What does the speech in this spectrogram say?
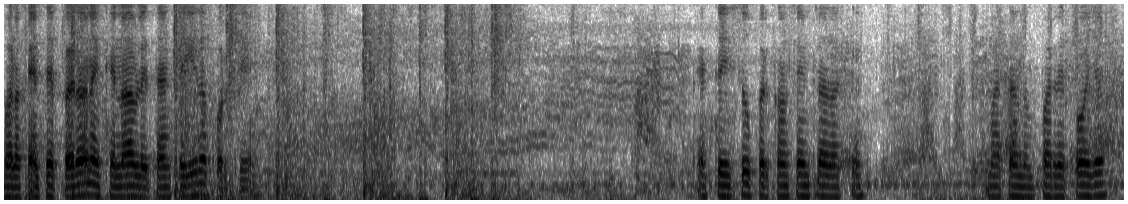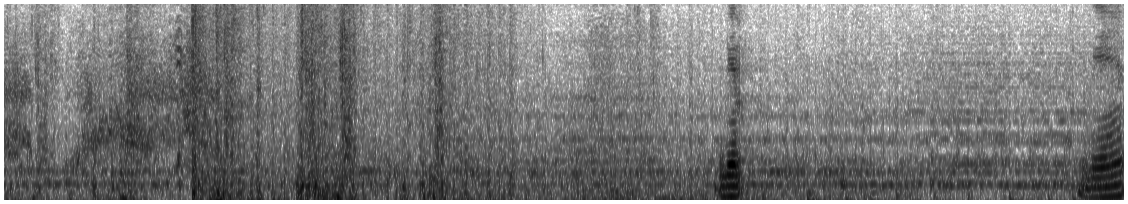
Bueno gente, perdonen que no hable tan seguido porque estoy súper concentrado aquí matando un par de pollos. Bien. Bien.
